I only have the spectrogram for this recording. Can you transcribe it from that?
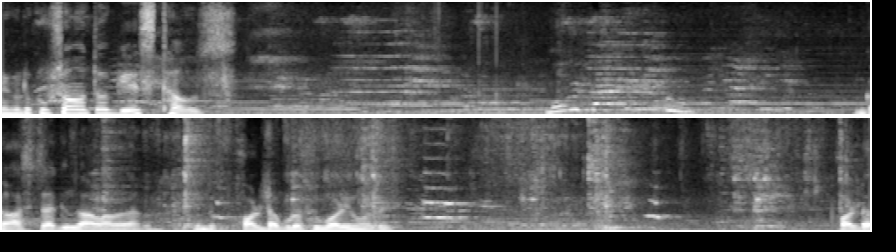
এগুলো খুব সম্ভবত গেস্ট হাউস গাছটা কিন্তু আলাদা এখন, কিন্তু ফলটা পুরো সুপারির মধ্যে ফলটা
